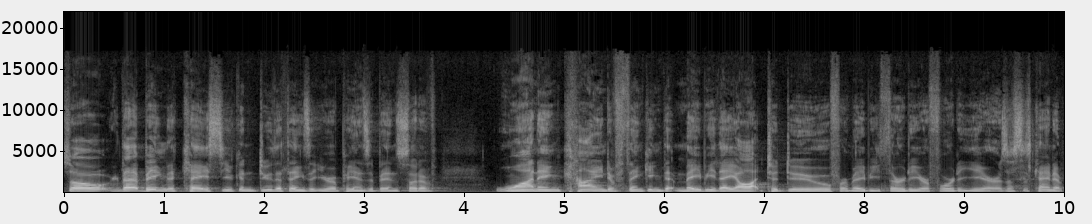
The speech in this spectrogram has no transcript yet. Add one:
So, that being the case, you can do the things that Europeans have been sort of wanting, kind of thinking that maybe they ought to do for maybe 30 or 40 years. This is kind of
